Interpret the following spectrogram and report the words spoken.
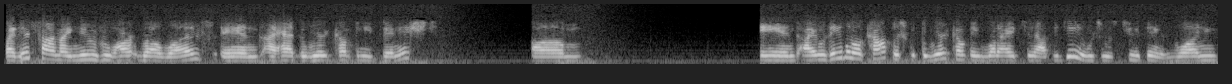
by this time I knew who Hartwell was, and I had the Weird Company finished. Um, and I was able to accomplish with the Weird Company what I had set out to do, which was two things. One,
